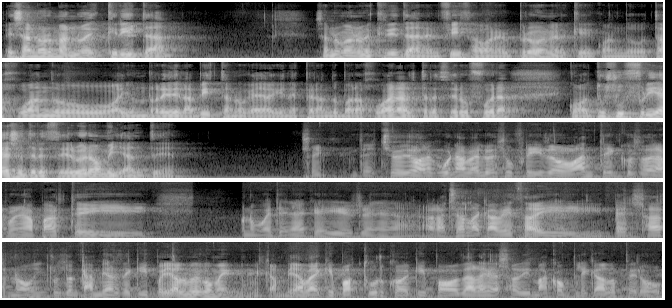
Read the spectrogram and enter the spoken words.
Esa norma no escrita esa norma no escrita en el FIFA o en el Pro, en el que cuando estás jugando hay un rey de la pista, ¿no? Que hay alguien esperando para jugar al 3-0 fuera. Cuando tú sufrías ese 3-0 era humillante. ¿eh? Sí, de hecho yo alguna vez lo he sufrido antes incluso de la primera parte y bueno, me tenía que ir eh, agachar la cabeza y pensar, ¿no? Incluso en cambiar de equipo. Ya luego me, me cambiaba equipos turcos, equipos de Arabia Saudí más complicados, pero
